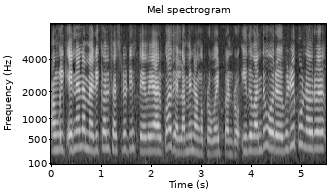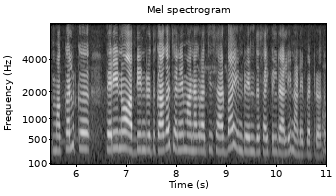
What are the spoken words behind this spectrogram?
அவங்களுக்கு என்னென்ன மெடிக்கல் ஃபெசிலிட்டிஸ் தேவையாக இருக்கோ அது எல்லாமே நாங்கள் ப்ரொவைட் பண்ணுறோம் இது வந்து ஒரு விழிப்புணர்வு மக்களுக்கு தெரியணும் அப்படின்றதுக்காக சென்னை மாநகராட்சி சார்பாக இன்று இந்த சைக்கிள் ரேலி நடைபெற்றது.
